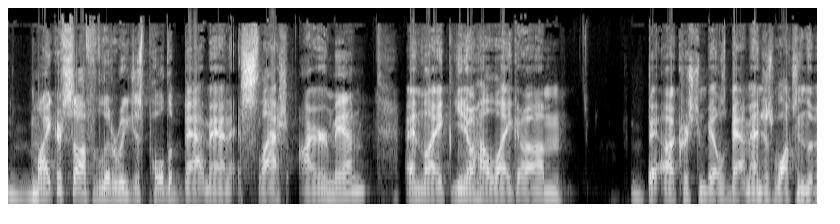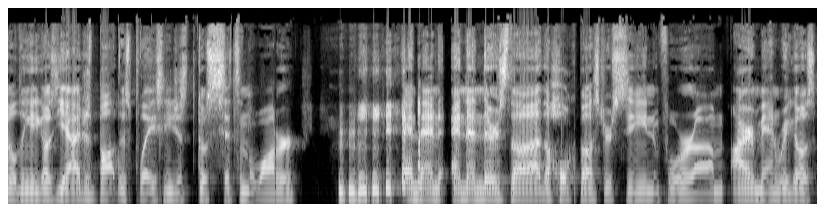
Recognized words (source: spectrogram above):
Microsoft literally just pulled a Batman slash Iron Man, and like you know how like um ba- uh, Christian Bale's Batman just walks into the building and he goes, "Yeah, I just bought this place," and he just goes sits in the water. and then and then there's the the Hulkbuster scene for um Iron Man where he goes,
